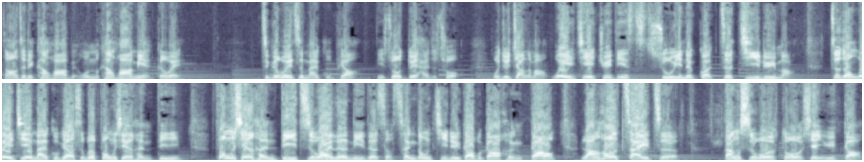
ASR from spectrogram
然后这里看画面，我们看画面，各位。这个位置买股票，你说对还是错？我就讲了嘛，未接决定输赢的关的几率嘛。这种未接买股票是不是风险很低？风险很低之外呢，你的成成功几率高不高？很高。然后再者，当时我都有先预告，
